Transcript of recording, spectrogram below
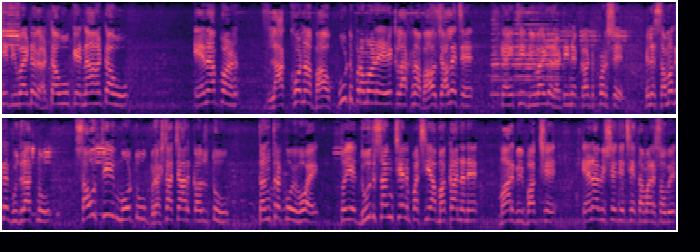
એ ડિવાઈડર હટાવવું કે ના હટાવવું, એના પણ લાખોના ભાવ, ફૂટ પ્રમાણે એક લાખના ભાવ ચાલે છે કે અહીંથી ડિવાઈડર હટીને કટ પડશે. એટલે સમગ્ર ગુજરાતનું સૌથી મોટું ભ્રષ્ટાચાર કરતું તંત્ર કોઈ હોય તો એ દૂધ સંઘ છે ને પછી આ મકાન અને માર્ગ વિભાગ છે, એના વિશે જે છે તમારે સૌએ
